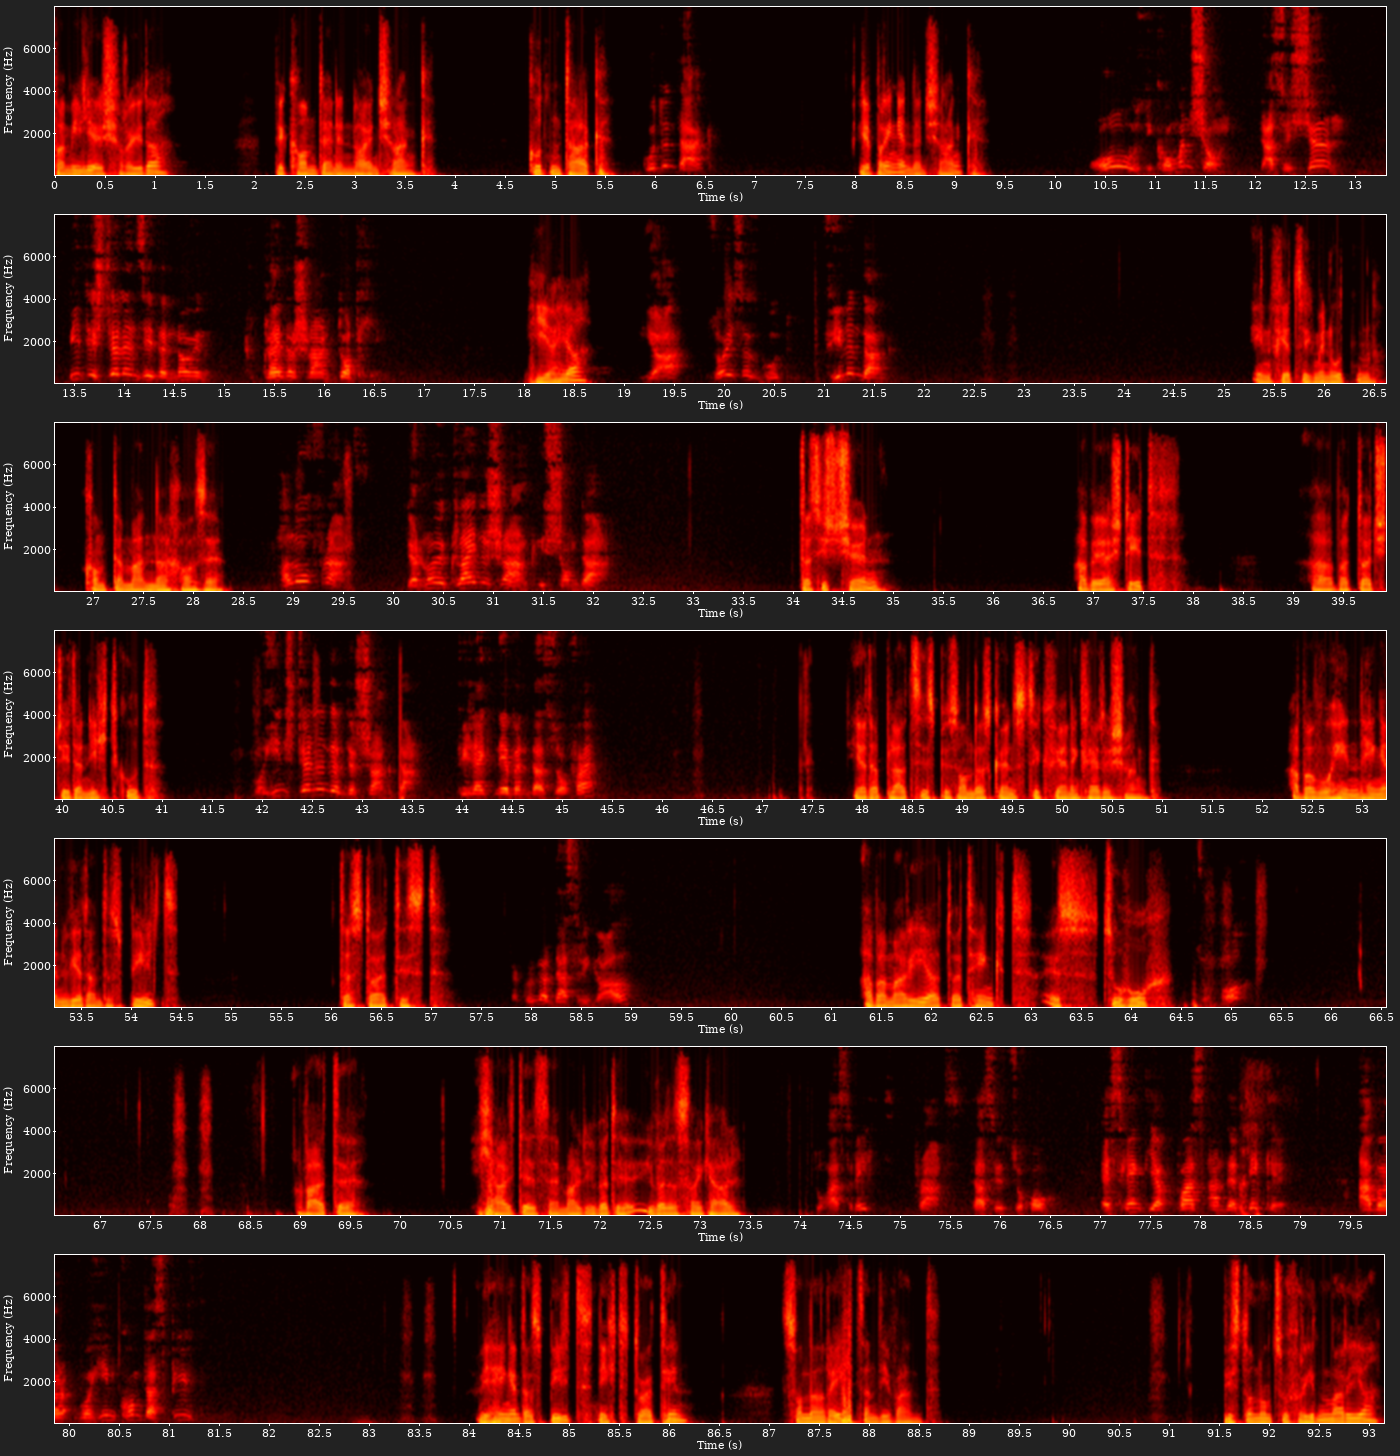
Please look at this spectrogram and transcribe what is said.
Familie Schröder bekommt einen neuen Schrank. Guten Tag. Guten Tag. Wir bringen den Schrank. Oh, Sie kommen schon. Das ist schön. Bitte stellen Sie den neuen Kleiderschrank dorthin. Hierher? Ja, so ist es gut. Vielen Dank. In 40 Minuten kommt der Mann nach Hause. Hallo Franz, der neue Kleiderschrank ist schon da. Das ist schön. Aber er steht, aber dort steht er nicht gut. Wohin stellen wir den Schrank dann? Vielleicht neben das Sofa? Ja, der Platz ist besonders günstig für einen Kleiderschrank. Aber wohin hängen wir dann das Bild, das dort ist? Über das Regal? Aber Maria, dort hängt es zu hoch. Zu hoch? Warte, ich halte es einmal über, die, über das Regal. Du hast recht, Franz, das ist zu hoch. Es hängt ja fast an der Decke. Aber wohin kommt das Bild? Wir hängen das Bild nicht dorthin, sondern rechts an die Wand. Bist du nun zufrieden, Maria?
